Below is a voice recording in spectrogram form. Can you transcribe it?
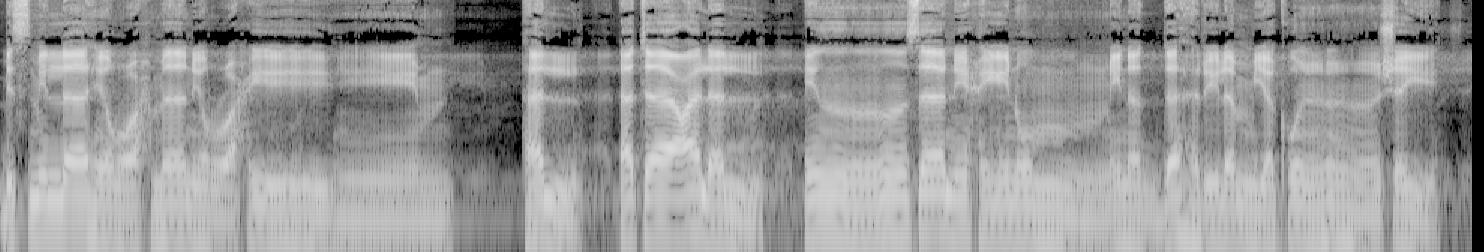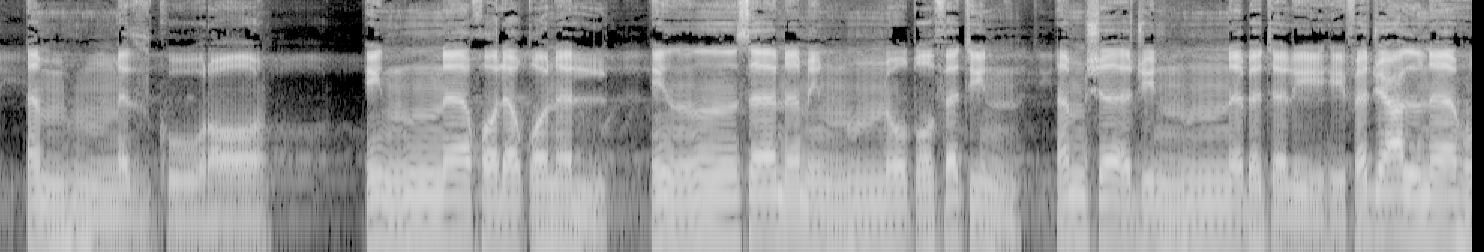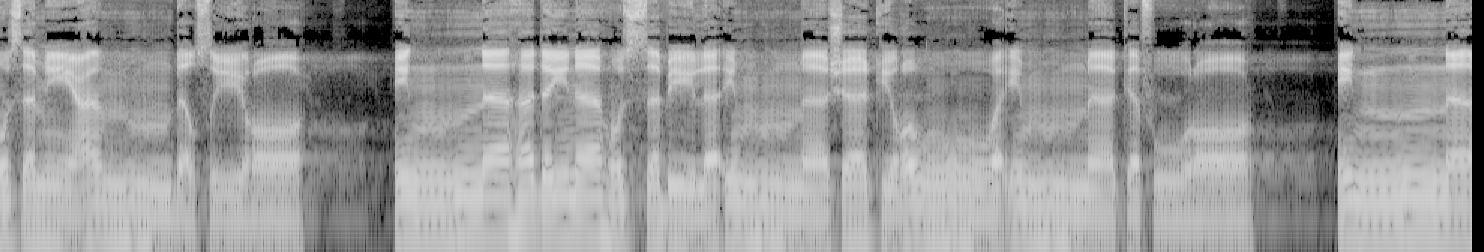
بسم الله الرحمن الرحيم. هل أتى على الإنسان حين من الدهر لم يكن شيء ام مذكورا؟ إنا خلقنا الإنسان من نطفة أمشاج نبتليه فجعلناه سميعا بصيرا. إنا هديناه السبيل إما شاكرا وإما كفورا. إنا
